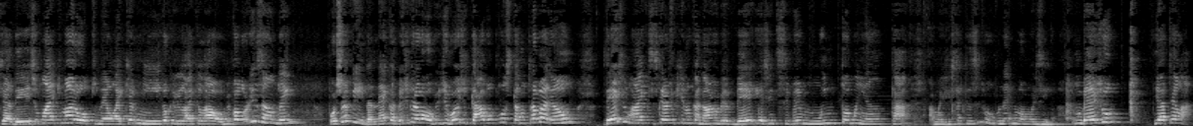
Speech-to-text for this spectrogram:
já deixa um like maroto, né? Um like amigo, aquele like lá, ó, me valorizando, hein? Poxa vida, né? Acabei de gravar o vídeo, vou editar, vou postar no trabalhão. Deixa um like, se inscreve aqui no canal, meu bebê. E a gente se vê muito amanhã, tá? Amanhã a gente tá aqui de novo, né, meu amorzinho? Um beijo e até lá.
